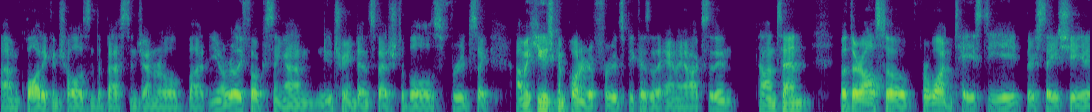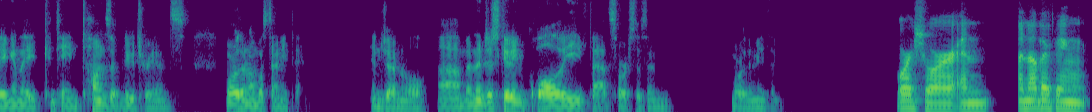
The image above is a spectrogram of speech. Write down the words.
um, quality control isn't the best in general. But you know, really focusing on nutrient dense vegetables, fruits. Like I'm a huge component of fruits because of the antioxidant content, but they're also for one tasty, they're satiating, and they contain tons of nutrients more than almost anything in general. Um, and then just getting quality fat sources in more than anything. For sure. And another thing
